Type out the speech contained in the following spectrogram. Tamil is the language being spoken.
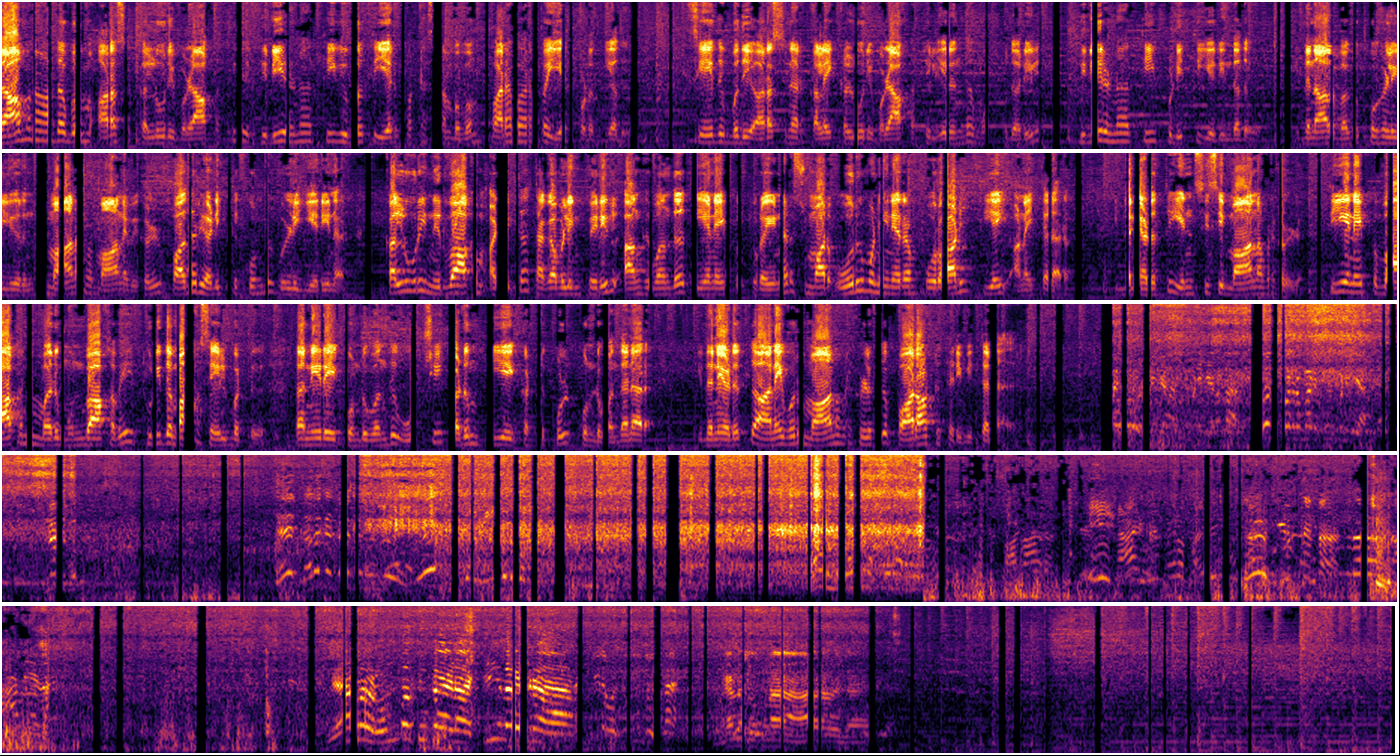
ராமநாதபுரம் அரசு கல்லூரி வளாகத்தில் திடீரென தீ விபத்து ஏற்பட்ட சம்பவம் பரபரப்பை ஏற்படுத்தியது. சேதுபதி அரசினர் கலைக்கல்லூரி வளாகத்தில் இருந்த முப்புதரில் திடீரென தீப்பிடித்து எரிந்தது. இதனால் வகுப்புகளில் இருந்து மாணவ மாணவிகள் பதறி அடித்துக் கொண்டு வெளியேறினர். கல்லூரி நிர்வாகம் அளித்த தகவலின் பேரில் அங்கு வந்த தீயணைப்பு துறையினர் சுமார் ஒரு மணி நேரம் போராடி தீயை அணைத்தனர். இதனையடுத்து என்சிசி மாணவர்கள் தீயணைப்பு வாகனம் வரும் முன்பாகவே துரிதமாக செயல்பட்டு தண்ணீரை கொண்டு வந்து ஊற்றி கடும் தீயை கட்டுக்குள் கொண்டு வந்தனர். இதனையடுத்து அனைவரும் மாணவர்களுக்கு பாராட்டு தெரிவித்தனர். ரொம்ப தூக்காயிடா கீழே மேல தூக்கினா ஆறாவது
